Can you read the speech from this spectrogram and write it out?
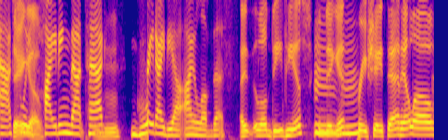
actually go. hiding that tag, mm-hmm. great idea. I love this. A little devious, can dig it. Mm-hmm. Appreciate that. Hello,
